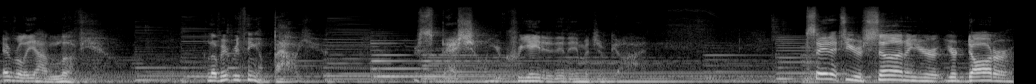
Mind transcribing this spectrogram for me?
Everly, I love you. I love everything about you. You're special. You're created in the image of God. Say that to your son or your, your daughter,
